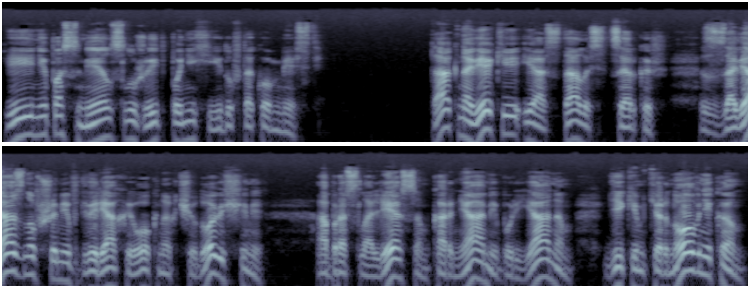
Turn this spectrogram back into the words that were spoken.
и не посмел служить панихиду в таком месте. Так навеки и осталась церковь с завязнувшими в дверях и окнах чудовищами, обросла лесом, корнями, бурьяном, диким терновником,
